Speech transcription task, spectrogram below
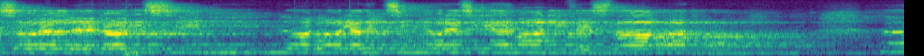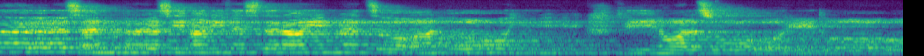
sorelle carissimi, la gloria del Signore si è manifestata e sempre si manifesterà in mezzo a noi fino al suo ritorno.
